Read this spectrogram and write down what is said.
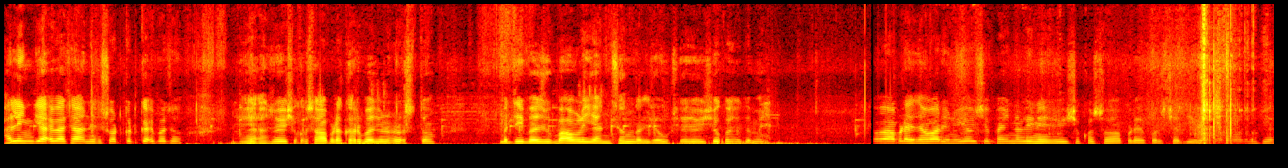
હાલીને ગયા આવ્યા છે અને શોર્ટકટ કાપ્યો અહીંયા જોઈ શકો છો આપણા ઘર બાજુનો રસ્તો. બધી બાજુ બાવળિયા અને જંગલ જેવું છે. જોઈ શકો છો તમે. હવે આપણે જવારીનું એવું છે ફાઇનલી ને જોઈ શકો છો આપણે પ્રસાદી ખાવાનું છે.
